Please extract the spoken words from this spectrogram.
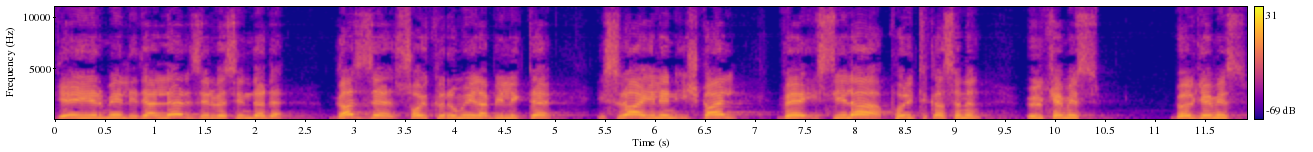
G20 liderler zirvesinde de Gazze soykırımıyla birlikte İsrail'in işgal ve istila politikasının ülkemiz, bölgemiz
